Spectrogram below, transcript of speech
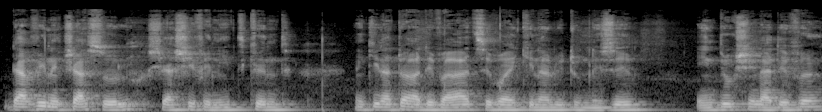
Dar vine ceasul și a și venit când închinator adevărat se va închina lui Dumnezeu în duc și în adevăr,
